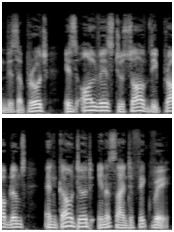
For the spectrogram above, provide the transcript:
This approach is always to solve the problems encountered in a scientific way.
